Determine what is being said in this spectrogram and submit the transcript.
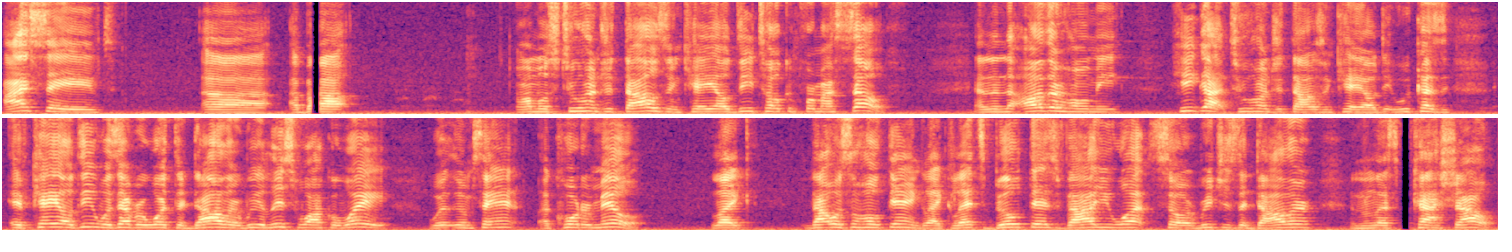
i saved uh, about almost 200,000 KLD token for myself and then the other homie he got 200,000 KLD because if KLD was ever worth a dollar we at least walk away with I'm saying a quarter mil like that was the whole thing. Like, let's build this value up so it reaches a dollar, and then let's cash out,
